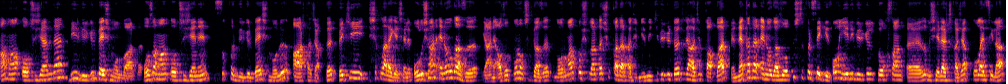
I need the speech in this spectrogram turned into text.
Ama oksijenden 1,5 mol vardı. O zaman oksijenin 0,5 molü artacaktır. Peki şıklara geçelim. Oluşan NO gazı yani azot monoksit gazı normal koşullarda şu kadar hacim 22,4 litre hacim kaplar. E ne kadar NO gazı olmuş? 0,8 17,90'lı bir şeyler çıkacak. Dolayısıyla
